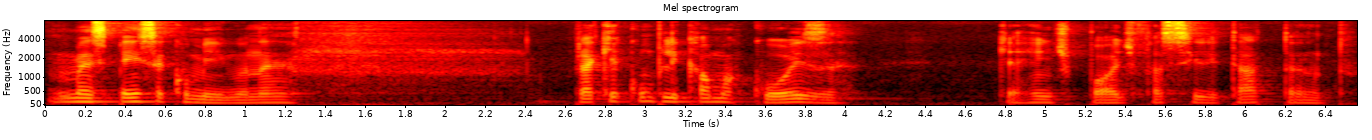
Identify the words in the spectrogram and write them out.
Mas pensa comigo, né? Para que complicar uma coisa que a gente pode facilitar tanto?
